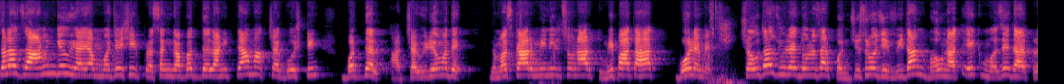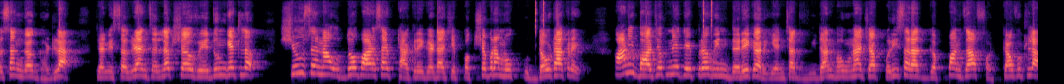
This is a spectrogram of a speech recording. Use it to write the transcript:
चला जाणून घेऊया या मजेशीर प्रसंगाबद्दल आणि त्यामागच्या गोष्टींबद्दल आजच्या व्हिडिओमध्ये. नमस्कार मी नील सोनार. तुम्ही पाहत आहात बोल एम चौदा जुलै दोन हजार पंचवीस रोजी विधान भवनात एक मजेदार प्रसंग घडला ज्याने सगळ्यांचं लक्ष वेधून घेतलं. शिवसेना उद्धव बाळासाहेब ठाकरे गटाचे पक्षप्रमुख उद्धव ठाकरे आणि भाजप नेते प्रवीण दरेकर यांच्यात विधान भवनाच्या परिसरात गप्पांचा फटका फुटला.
